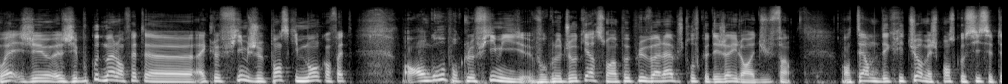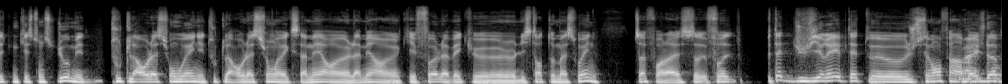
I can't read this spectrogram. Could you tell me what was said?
Ouais, j'ai beaucoup de mal en fait avec le film. Je pense qu'il manque en fait. En gros, pour que le film, il, pour que le Joker soit un peu plus valable, je trouve que déjà il aurait dû. Enfin, en termes d'écriture, mais je pense qu'aussi c'est peut-être une question de studio, mais toute la relation Wayne et toute la relation avec sa mère, la mère qui est folle avec l'histoire de Thomas Wayne, ça, faudra, faut- peut-être dû virer, peut-être euh, justement faire un Ouais, build-up,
